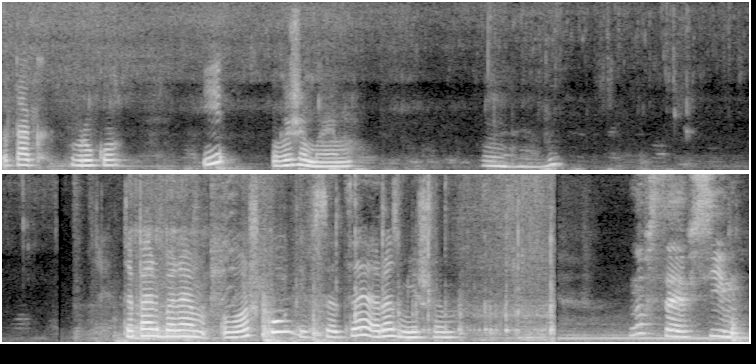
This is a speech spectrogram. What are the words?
отак в руку, і вижимаємо. Тепер беремо ложку і все це розмішуємо. Ну все, всім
